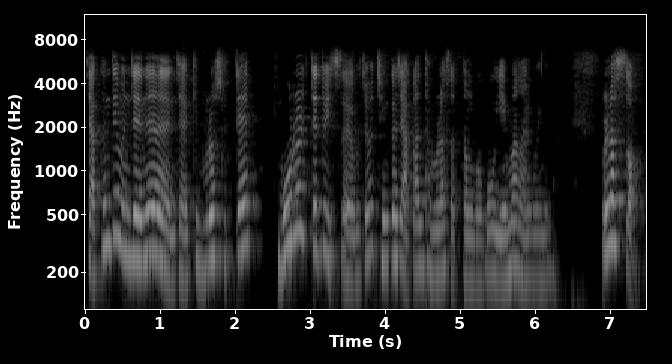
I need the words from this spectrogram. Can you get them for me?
자, 근데 문제는 자 이렇게 물었을 때 모를 때도 있어요. 그죠? 지금까지 아까는 다 몰랐었던 거고 얘만 알고 있는 거. 몰랐어.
